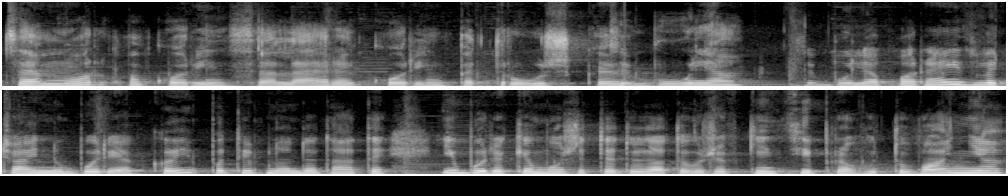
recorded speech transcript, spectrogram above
Це морква, корінь селери, корінь петрушки, цибуля. Цибуля порей, звичайно, буряки потрібно додати. І буряки можете додати вже в кінці приготування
